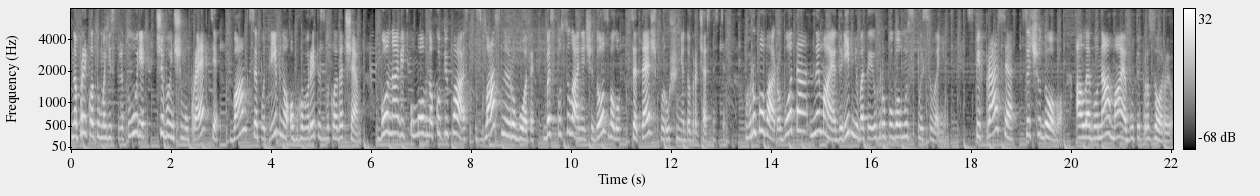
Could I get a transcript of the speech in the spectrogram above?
наприклад, у магістратурі чи в іншому проєкті, вам це потрібно обговорити з викладачем. Бо навіть умовно копіпаст з власної роботи без посилання чи дозволу це теж порушення доброчесності. Групова робота не має дорівнювати груповому списуванню. Співпраця це чудово, але вона має бути прозорою.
